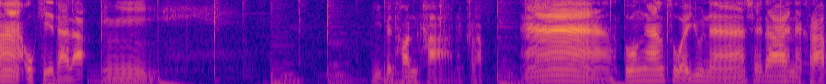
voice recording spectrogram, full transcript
อ่าโอเคได้ละนี่นี่เป็นท่อนขานะครับอ่าตัวงานสวยอยู่นะใช้ได้นะครับ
